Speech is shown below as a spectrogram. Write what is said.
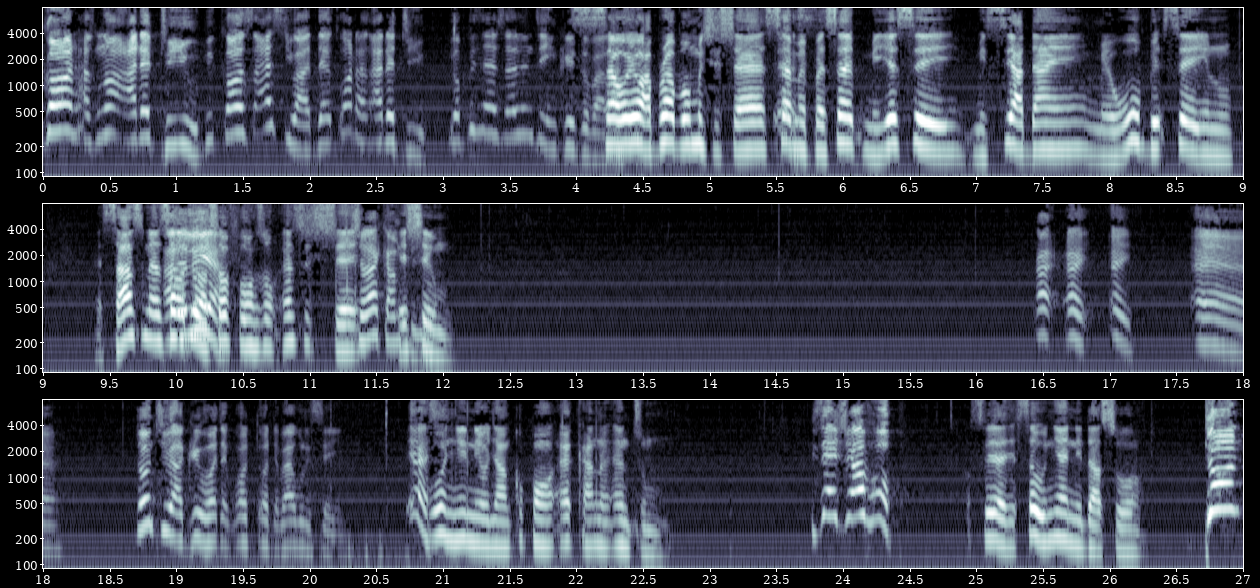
God has not added to you. Because as you are there, God has added to you. Your business doesn't increase over. last woyɛ year. abrabɔ mu hyehyɛ sɛ Yes. mepɛ sɛ meyɛ sei mesi adan mewo be- sei no saa nso na ɛsɛ wode Hallelujah. ɔsɔfoɔ nso nso Shall I to hyɛ you? mu Hey, hey, hey. Uh, don't you agree with what, what, what the Bible is saying? Yes. wonnye nea onyankopɔn ɛka no ntom He says you have hope. sɛ sɛ wonya anidasoɔ Don't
